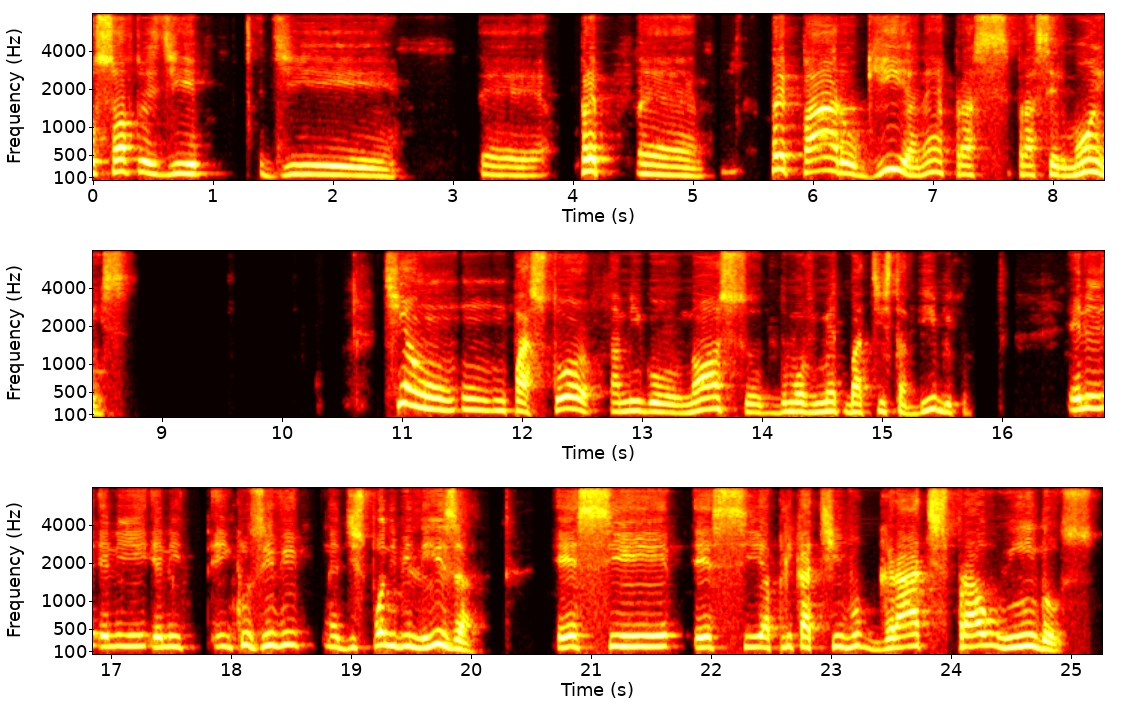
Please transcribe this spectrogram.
os softwares de, de é, pre, é, preparo, guia né, para sermões, tinha um, um, um, pastor, amigo nosso, do movimento batista bíblico, ele, ele, ele inclusive né, disponibiliza esse, esse aplicativo grátis para o Windows.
